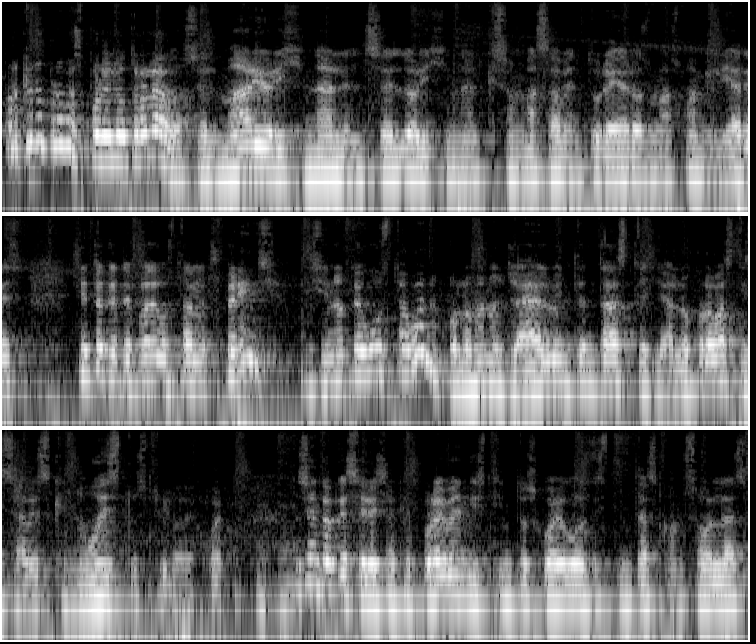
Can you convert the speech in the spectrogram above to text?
¿Por qué no pruebas por el otro lado? O sea, el Mario original, el Zelda original, que son más aventureros, más familiares. Siento que te puede gustar la experiencia. Y si no te gusta, bueno, por lo menos ya lo intentaste, ya lo probaste y sabes que no es tu estilo de juego. Yo siento que sería eso, que prueben distintos juegos, distintas consolas,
